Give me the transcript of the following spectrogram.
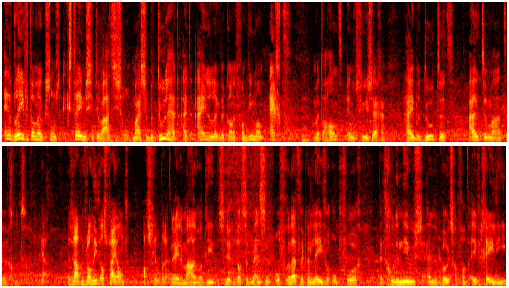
En het levert dan ook soms extreme situaties op. Maar ze bedoelen het uiteindelijk, dat kan ik van die man echt met de hand in het vuur zeggen. Hij bedoelt het uitermate goed. Ja. Dus laat hem vooral niet als vijand afschilderen. Nee, helemaal niet. Want die, dat soort mensen offeren letterlijk hun leven op voor het goede nieuws en de boodschap van het evangelie.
